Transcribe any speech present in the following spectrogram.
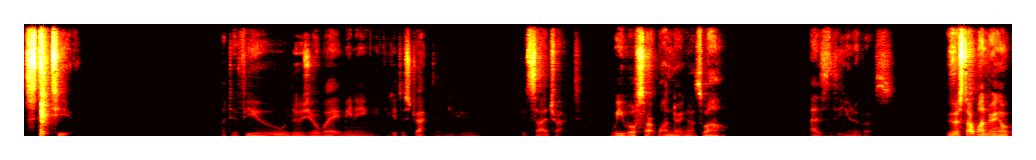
stick to you. But if you lose your way, meaning if you get distracted, you get sidetracked, we will start wondering as well as the universe. We will start wondering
